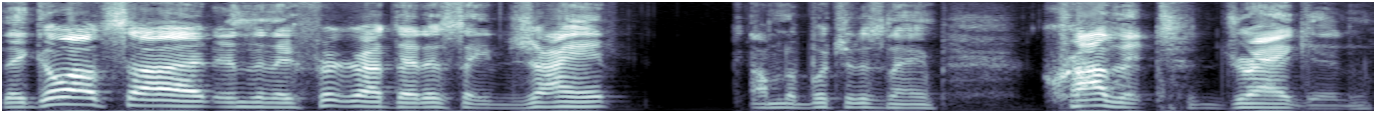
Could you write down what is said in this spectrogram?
They go outside and then they figure out that it's a giant, I'm going to butcher this name, Krayt dragon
